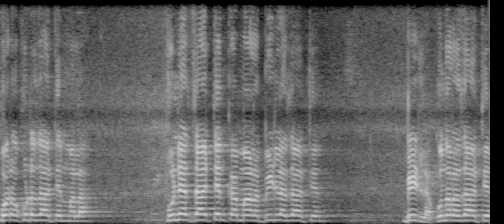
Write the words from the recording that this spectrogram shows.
पोरं कुठं जाळते मला? पुण्यात जाळते का मला बीडला जाळते बीडला. कुणाला जाळते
